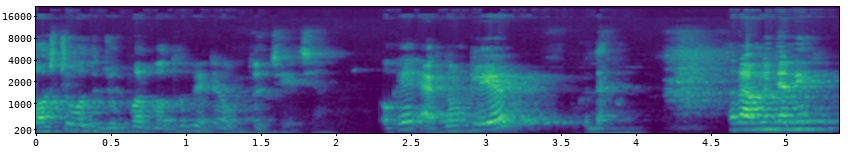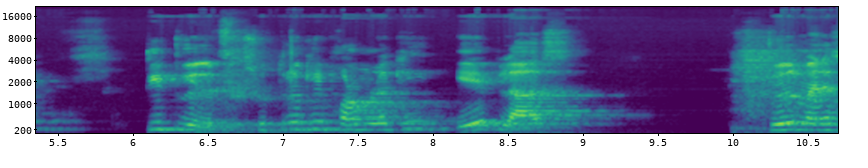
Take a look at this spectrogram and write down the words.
দশটি পদের যোগফল কত হবে? এটা উত্তর চেয়েছে। ওকে একদম ক্লিয়ার দেখো। তাহলে আমি জানি টি টুয়েলভ সূত্র কি ফর্মুলা কি? এ প্লাস টুয়েলভ মাইনাস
